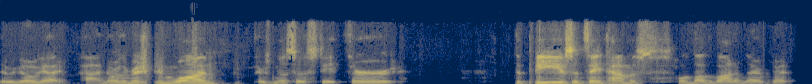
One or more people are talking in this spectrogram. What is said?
There we go. We got uh, Northern Michigan one. There's Minnesota State third. The Beavs and St. Thomas holding down the bottom there, but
